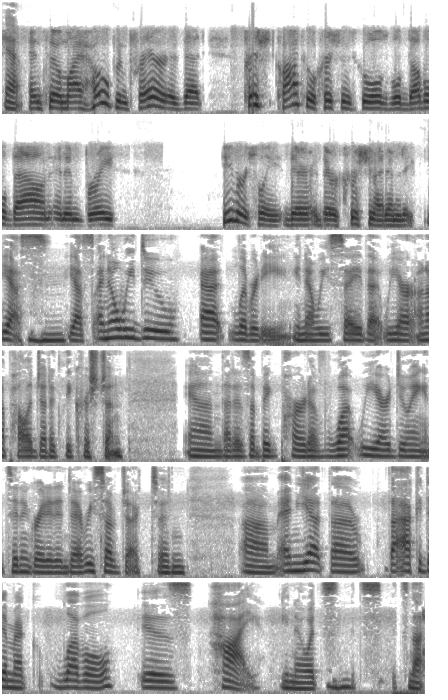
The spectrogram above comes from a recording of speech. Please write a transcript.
Yeah. And so my hope and prayer is that Christ, classical Christian schools will double down and embrace feverishly their their Christian identity. Yes, yes. I know we do at Liberty. You know, we say that we are unapologetically Christian. And that is a big part of what we are doing. It's integrated into every subject. And, um, and yet the, the academic level is high. You know, it's, it's, it's not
